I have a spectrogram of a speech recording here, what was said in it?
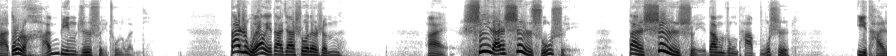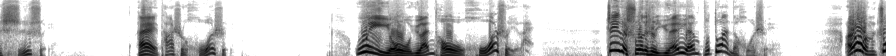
啊，都是寒冰之水出了问题。但是我要给大家说的是什么呢？哎，虽然肾属水，但肾水当中它不是一潭死水，哎，它是活水。未有源头活水来，这个说的是源源不断的活水，而我们中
